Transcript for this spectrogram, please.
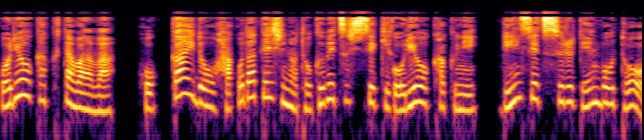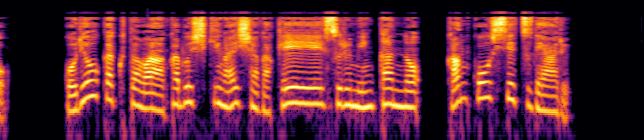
五稜郭タワーは、北海道函館市の特別史跡五稜郭に隣接する展望塔。五稜郭タワー株式会社が経営する民間の観光施設である。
